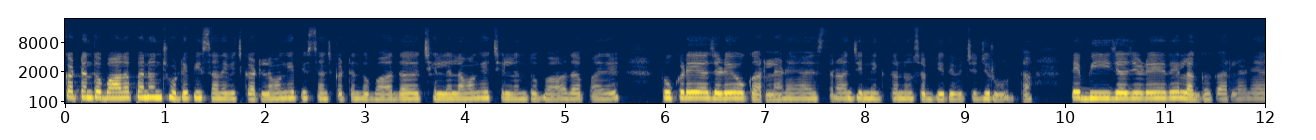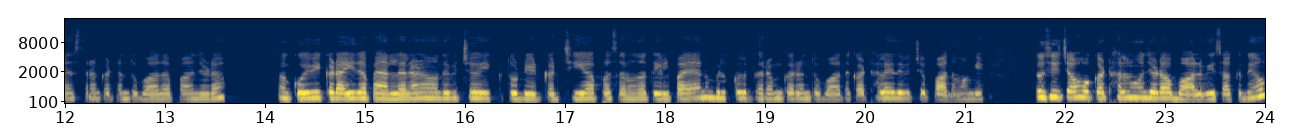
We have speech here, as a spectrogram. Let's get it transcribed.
ਕੱਟਣ ਤੋਂ ਬਾਅਦ ਆਪਾਂ ਇਹਨਾਂ ਨੂੰ ਛੋਟੇ ਪੀਸਾਂ ਦੇ ਵਿੱਚ ਕੱਟ ਲਵਾਂਗੇ। ਪੀਸਾਂ 'ਚ ਕੱਟਣ ਤੋਂ ਬਾਅਦ ਛਿੱਲ ਲਵਾਂਗੇ। ਛਿੱਲਣ ਤੋਂ ਬਾਅਦ ਆਪਾਂ ਇਹਦੇ ਟੁਕੜੇ ਆ ਜਿਹੜੇ ਉਹ ਕਰ ਲੈਣੇ ਆ ਇਸ ਤਰ੍ਹਾਂ ਜਿੰਨੇ ਕੁ ਤੁਹਾਨੂੰ ਸਬਜ਼ੀ ਦੇ ਵਿੱਚ ਜ਼ਰੂਰਤ ਆ। ਤੇ ਬੀਜ ਆ ਜਿਹੜੇ ਇਹਦੇ ਅਲੱਗ ਕਰ ਲੈਣੇ ਆ। ਇਸ ਤਰ੍ਹਾਂ ਕੱਟਣ ਤੋਂ ਬਾਅਦ ਆਪਾਂ ਜਿਹੜਾ ਕੋਈ ਵੀ ਕੜਾਈ ਜਾਂ ਪੈਨ ਲੈ ਲੈਣਾ, ਉਹਦੇ ਵਿੱਚ ਇੱਕ ਤੋਂ ਡੇਢ ਕੜਛੀ ਆ ਆਪਾਂ ਸਰੋਂ ਦਾ ਤੇਲ ਪਾਇਆ। ਇਹਨੂੰ ਬਿਲਕੁਲ ਗਰਮ ਕਰਨ ਤੋਂ ਬਾਅਦ ਕਟਹਲ ਇਹਦੇ ਵਿੱਚ ਪਾ ਦੇਵਾਂਗੇ। ਤੁਸੀਂ ਚਾਹੋ ਕਟਹਲ ਨੂੰ ਜਿਹੜਾ ਉਬਾਲ ਵੀ ਸਕਦੇ ਹੋ।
